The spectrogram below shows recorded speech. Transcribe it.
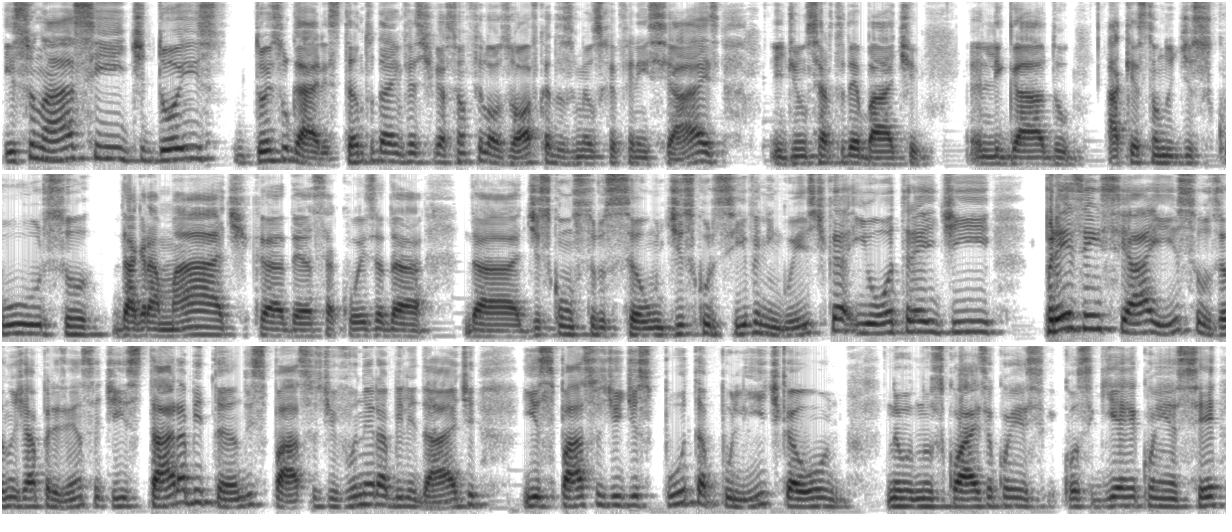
isso nasce de dois, dois lugares, tanto da investigação filosófica dos meus referenciais e de um certo debate eh, ligado à questão do discurso, da gramática, dessa coisa da, da desconstrução discursiva e linguística, e outra é de presenciar isso, usando já a presença de estar habitando espaços de vulnerabilidade e espaços de disputa política, ou no, nos quais eu conheci, conseguia reconhecer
